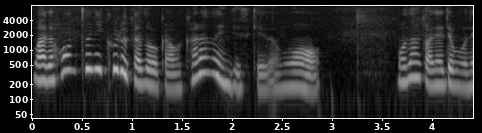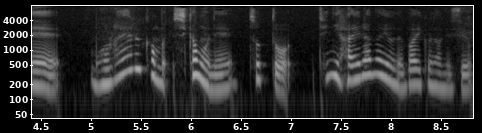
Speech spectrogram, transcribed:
まだ本当に来るかどうかわからないんですけれどももうなんかねでもねもらえるかもしかもねちょっと手に入らないようなバイクなんですよ。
